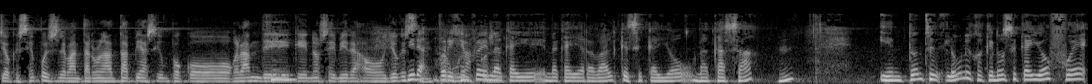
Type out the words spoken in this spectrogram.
yo qué sé, pues levantar una tapia así un poco grande Sí. que no se viera, o yo qué Mira, sé. por algunas ejemplo, en la calle, en la calle Arrabal, que se cayó una casa, y entonces lo único que no se cayó fue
